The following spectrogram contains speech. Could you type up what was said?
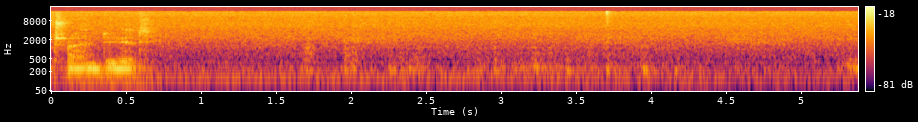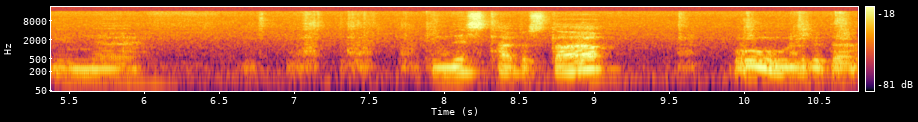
to try and do it in uh, this type of style. Oh, look at that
